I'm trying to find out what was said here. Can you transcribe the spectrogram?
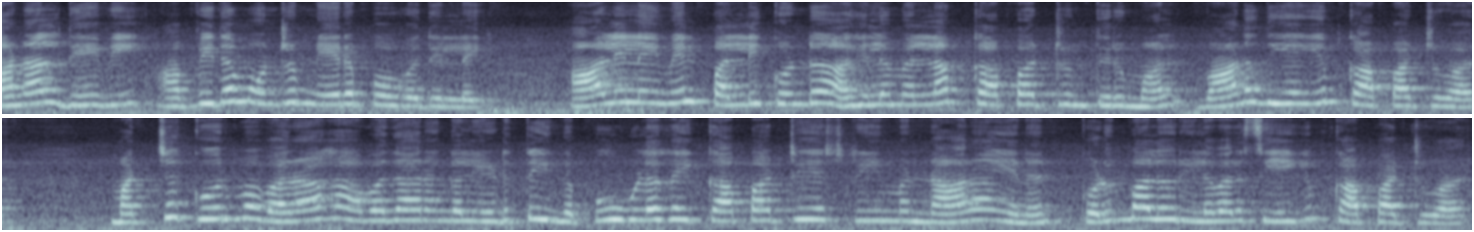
ஆனால் தேவி அவ்விதம் ஒன்றும் நேரப்போவதில்லை. ஆளிலை மேல் பள்ளி கொண்டு அகிலமெல்லாம் காப்பாற்றும் திருமால் வானதியையும் காப்பாற்றுவார். மற்ற கூர்ம வராக அவதாரங்கள் எடுத்து இந்த பூ உலகை காப்பாற்றிய ஸ்ரீமன் நாராயணன் கொடும்பாலூர் இளவரசியையும் காப்பாற்றுவார்.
